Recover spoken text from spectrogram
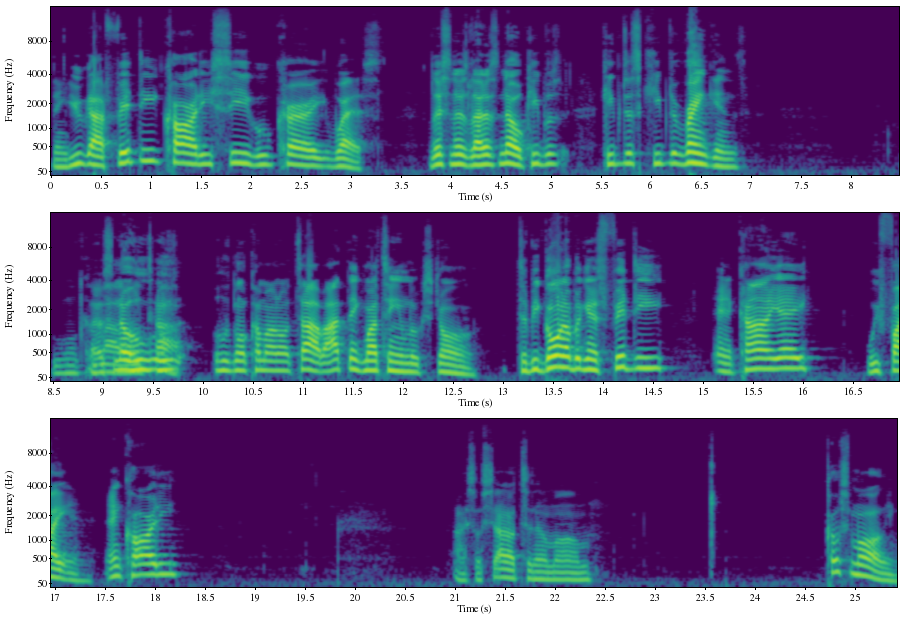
Then you got 50, Cardi, Sigel, Curry, West. Listeners, let us know. Keep us keep this keep the rankings. Who gonna come Let us know who, who's, who's gonna come out on top. I think my team looks strong. To be going up against 50 and Kanye, we fighting. And Cardi. All right, so shout out to them. Um, Coach Marley.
